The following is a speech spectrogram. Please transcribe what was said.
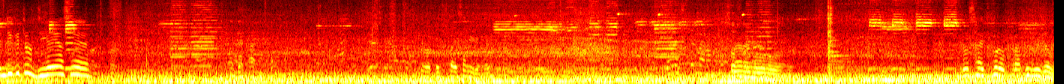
ইন্ডিকেটর দিয়ে আছে পইচা নেকি ভাই নাই, নাই, হ'ব, হ'ব। তো সাইড করো ট্রাফিক হয়ে যাব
